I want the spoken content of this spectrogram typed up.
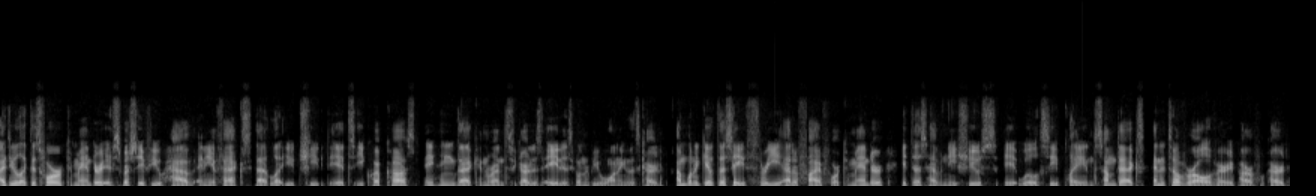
I do like this for commander, especially if you have any effects that let you cheat its equip cost. Anything that can run Sigarda's Aid is going to be wanting this card. I'm going to give this a 3 out of 5 for commander. It does have niche use, it will see play in some decks, and it's overall a very powerful card.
